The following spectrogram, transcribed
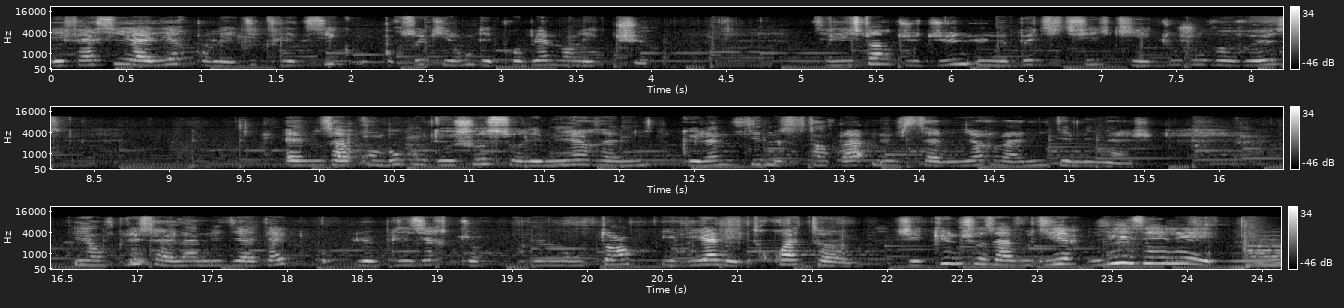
Est facile à lire pour les dyslexiques ou pour ceux qui ont des problèmes en lecture. C'est l'histoire du Dune, une petite fille qui est toujours heureuse. Elle nous apprend beaucoup de choses sur les meilleurs amis, que l'amitié ne se tient pas même si sa meilleure amie déménage. Et en plus, à la médiathèque, le plaisir dure longtemps. Il y a les trois tomes. J'ai qu'une chose à vous dire, lisez-les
